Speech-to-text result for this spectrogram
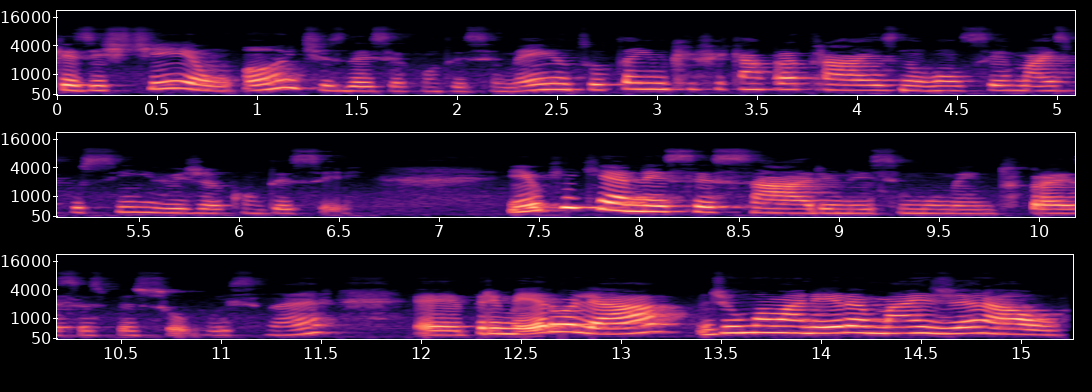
que existiam antes desse acontecimento tenham que ficar para trás, não vão ser mais possíveis de acontecer. E o que, que é necessário nesse momento para essas pessoas? Né? É, primeiro, olhar de uma maneira mais geral,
